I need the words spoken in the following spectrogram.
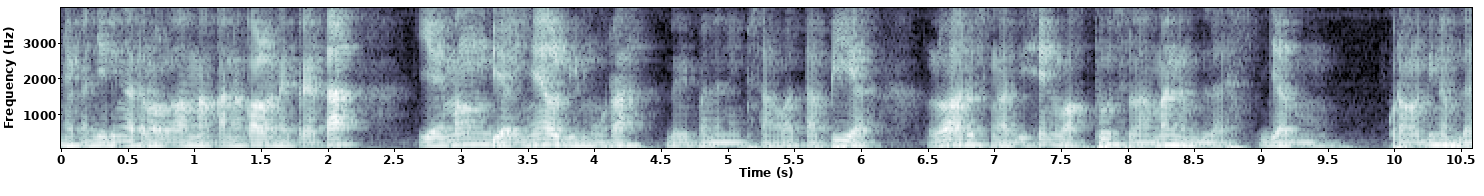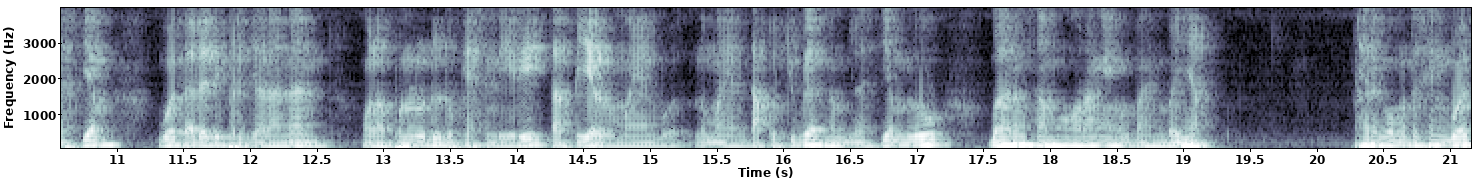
Ya kan jadi nggak terlalu lama. Karena kalau naik kereta ya emang biayanya lebih murah daripada naik pesawat. Tapi ya lo harus ngabisin waktu selama 16 jam. Kurang lebih 16 jam buat ada di perjalanan. Walaupun lu duduknya sendiri tapi ya lumayan buat lumayan takut juga 16 jam lu bareng sama orang yang lumayan banyak. Akhirnya gue mutusin buat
